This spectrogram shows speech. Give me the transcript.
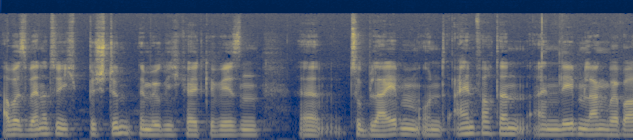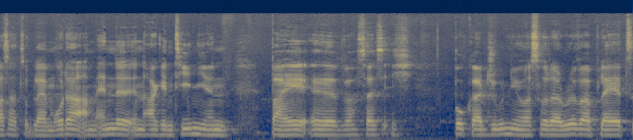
Aber es wäre natürlich bestimmt eine Möglichkeit gewesen, äh, zu bleiben und einfach dann ein Leben lang bei Barca zu bleiben oder am Ende in Argentinien bei, äh, was weiß ich, Boca Juniors oder River Plate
